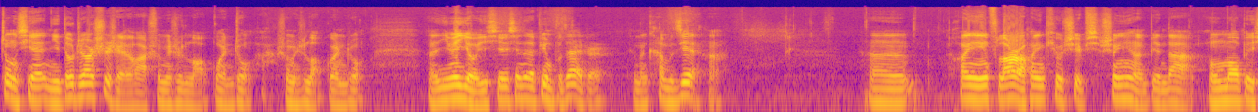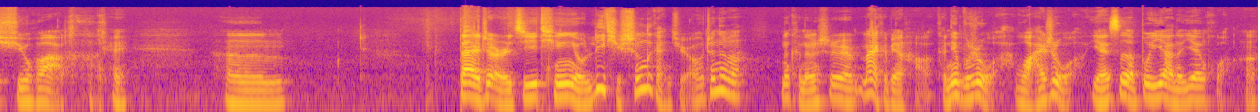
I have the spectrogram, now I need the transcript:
众仙你都知道是谁的话，说明是老观众啊，说明是老观众。呃，因为有一些现在并不在这儿，可能看不见啊。嗯。欢迎 Flora，欢迎 Q Chip，声音好像变大，龙猫被虚化了。OK，嗯，戴着耳机听有立体声的感觉哦，真的吗？那可能是麦克变好了，肯定不是我，我还是我，颜色不一样的烟火啊，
